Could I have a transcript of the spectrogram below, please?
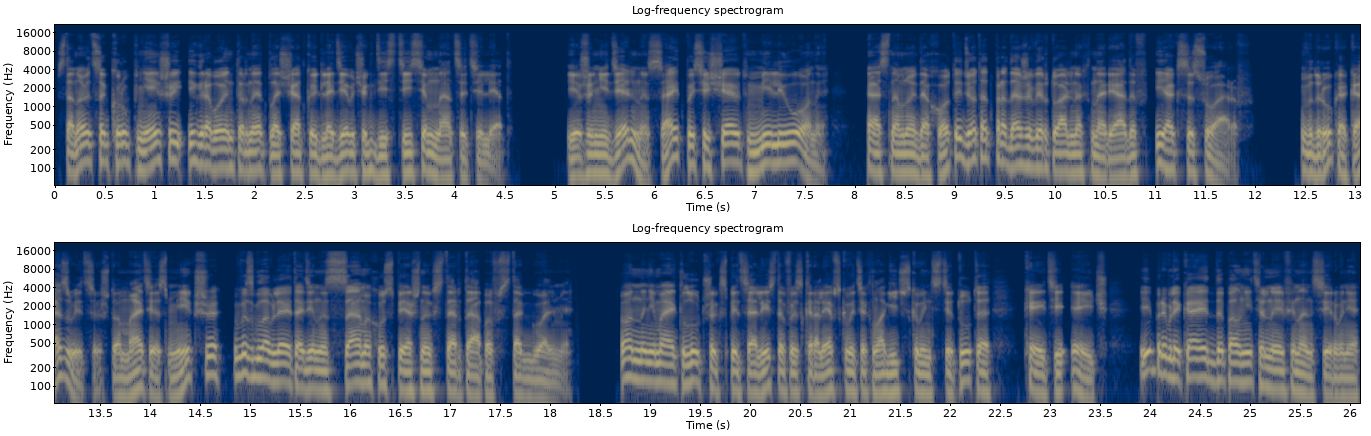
становится крупнейшей игровой интернет-площадкой для девочек 10-17 лет. Еженедельно сайт посещают миллионы, а основной доход идет от продажи виртуальных нарядов и аксессуаров. Вдруг оказывается, что Матиас Микша возглавляет один из самых успешных стартапов в Стокгольме. Он нанимает лучших специалистов из Королевского технологического института KTH и привлекает дополнительное финансирование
